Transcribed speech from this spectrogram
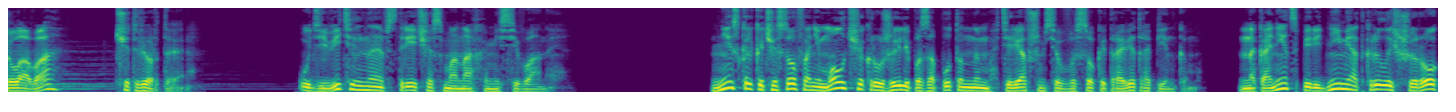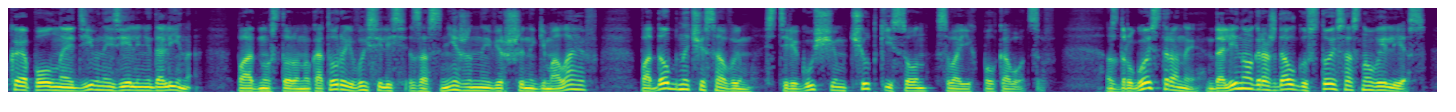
Глава четвертая. Удивительная встреча с монахами Сиваны. Несколько часов они молча кружили по запутанным, терявшимся в высокой траве тропинкам. Наконец, перед ними открылась широкая, полная дивной зелени долина, по одну сторону которой высились заснеженные вершины Гималаев, подобно часовым, стерегущим чуткий сон своих полководцев. С другой стороны, долину ограждал густой сосновый лес —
